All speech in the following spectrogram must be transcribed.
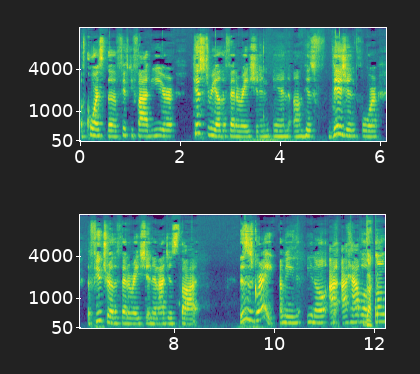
of course the 55 year history of the federation, and um, his vision for the future of the federation. And I just thought. This is great. I mean, you know, I, I have a Dr. long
